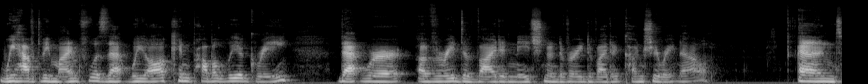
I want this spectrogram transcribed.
we have to be mindful is that we all can probably agree that we're a very divided nation and a very divided country right now. And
